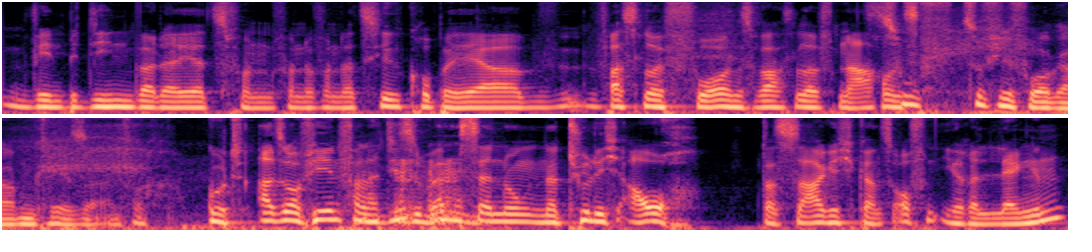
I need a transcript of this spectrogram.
wen bedienen wir da jetzt von, von, der, von der Zielgruppe her, was läuft vor uns, was läuft nach Zu, uns. zu viel Vorgabenkäse einfach. Gut, also auf jeden Fall hat diese Websendung natürlich auch, das sage ich ganz offen, ihre Längen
